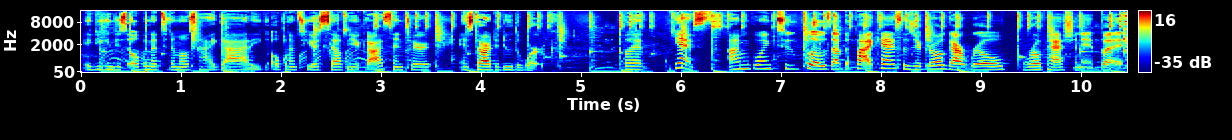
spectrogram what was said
if you can just open up to the Most High God, you can open up to yourself and your God Center and start to do the work. But yes, I'm going to close out the podcast because your girl got real, real passionate. But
